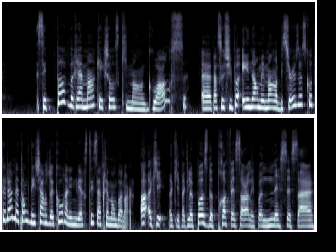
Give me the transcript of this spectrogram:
c'est pas vraiment quelque chose qui m'angoisse. Euh, parce que je suis pas énormément ambitieuse de ce côté-là. Mettons que des charges de cours à l'université, ça ferait mon bonheur. Ah, ok, ok. Fait que le poste de professeur n'est pas nécessaire.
